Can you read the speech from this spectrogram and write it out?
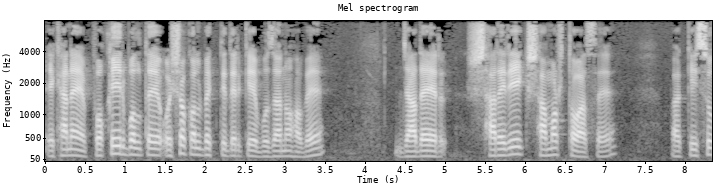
এখানে ফকির বলতে ওই সকল ব্যক্তিদেরকে বোঝানো হবে যাদের শারীরিক সামর্থ্য আছে বা কিছু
